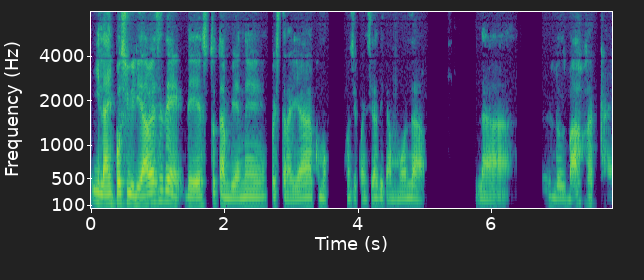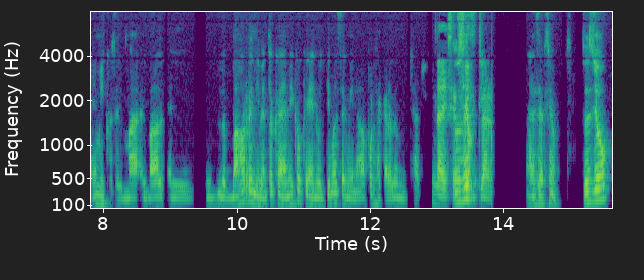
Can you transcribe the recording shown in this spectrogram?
y la imposibilidad a veces de, de esto también eh, pues traía como consecuencias digamos la, la, los bajos académicos, el, el, los bajos rendimiento académico que en últimas terminaba por sacar a los muchachos. La deserción, claro. La deserción. Entonces yo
